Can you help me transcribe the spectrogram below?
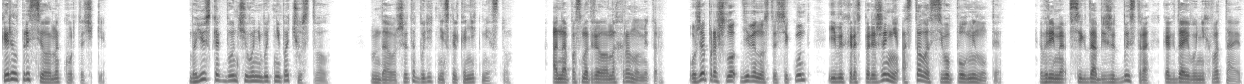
Кэрил присела на корточки. Боюсь, как бы он чего-нибудь не почувствовал. Да уж, это будет несколько не к месту. Она посмотрела на хронометр. Уже прошло 90 секунд, и в их распоряжении осталось всего полминуты. Время всегда бежит быстро, когда его не хватает.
